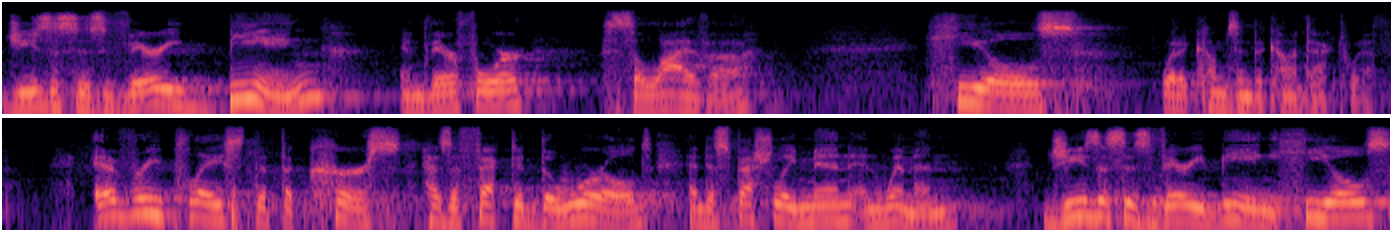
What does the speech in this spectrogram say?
Jesus' very being, and therefore saliva, heals what it comes into contact with. Every place that the curse has affected the world, and especially men and women, Jesus' very being heals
